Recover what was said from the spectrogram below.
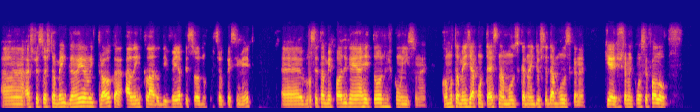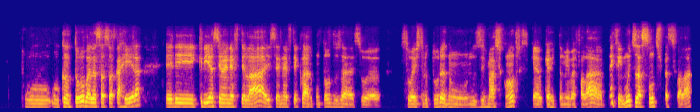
as pessoas também ganham em troca, além, claro, de ver a pessoa no seu crescimento, uh, você também pode ganhar retornos com isso, né? Como também já acontece na música, na indústria da música, né? Que é justamente como você falou, o, o cantor vai lançar sua carreira ele cria assim, um NFT lá, esse NFT, claro, com toda a sua, sua estrutura no, nos smart contracts, que é o que a gente também vai falar, enfim, muitos assuntos para se falar.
